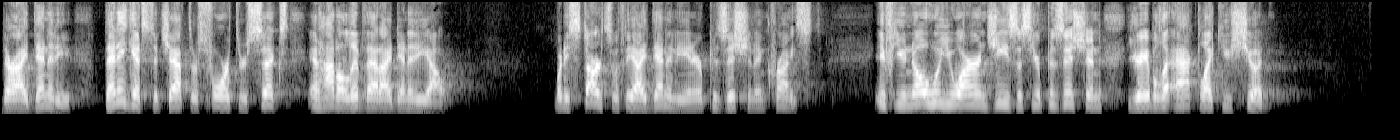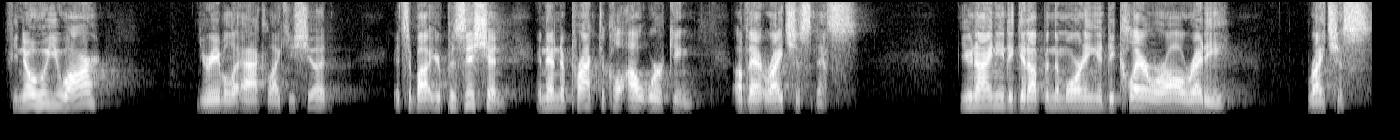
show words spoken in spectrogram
their identity. Then he gets to chapters 4 through 6 and how to live that identity out. But he starts with the identity and your position in Christ. If you know who you are in Jesus, your position, you're able to act like you should. If you know who you are, you're able to act like you should. It's about your position and then the practical outworking of that righteousness. You and I need to get up in the morning and declare we're already righteous.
